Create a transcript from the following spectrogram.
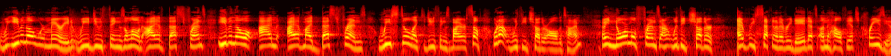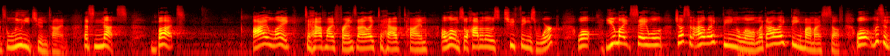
We, even though we're married, we do things alone. I have best friends. Even though I'm, I have my best friends, we still like to do things by ourselves. We're not with each other all the time. I mean, normal friends aren't with each other every second of every day. That's unhealthy. That's crazy. That's Looney Tune time. That's nuts. But I like to have my friends and I like to have time alone. So, how do those two things work? Well, you might say, well, Justin, I like being alone. Like, I like being by myself. Well, listen,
